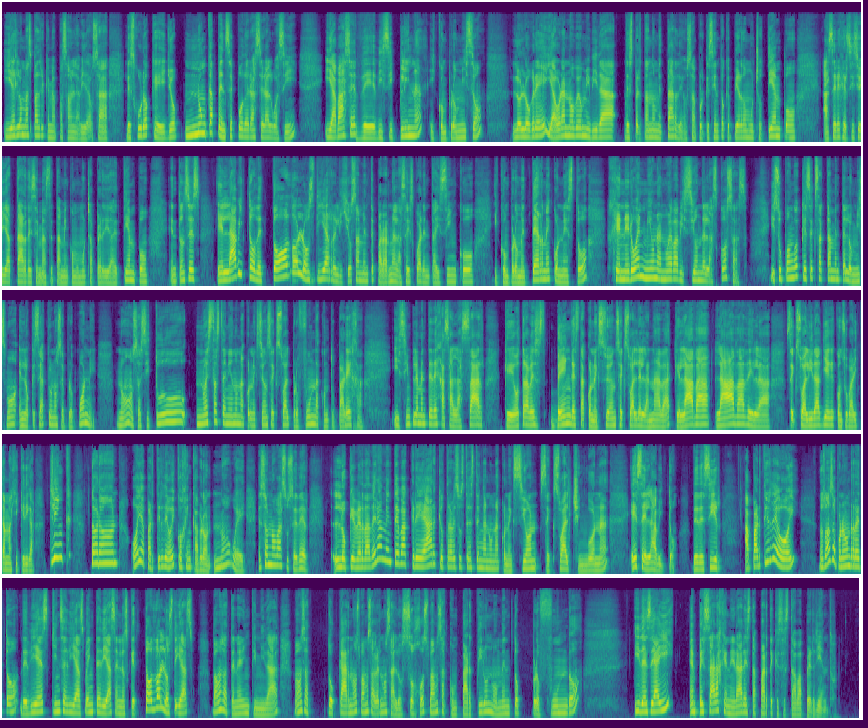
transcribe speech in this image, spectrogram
y es lo más padre que me ha pasado en la vida. O sea, les juro que yo nunca pensé poder hacer algo así y a base de disciplina y compromiso lo logré y ahora no veo mi vida despertándome tarde, o sea, porque siento que pierdo mucho tiempo, hacer ejercicio ya tarde se me hace también como mucha pérdida de tiempo. Entonces, el hábito de todos los días religiosamente pararme a las 6:45 y comprometerme con esto generó en mí una nueva visión de las cosas. Y supongo que es exactamente lo mismo en lo que sea que uno se propone, ¿no? O sea, si tú no estás teniendo una conexión sexual profunda con tu pareja y simplemente dejas al azar que otra vez venga esta conexión sexual de la nada, que la hada, la hada de la sexualidad llegue con su varita mágica y diga, ¡clink! ¡Torón! Hoy a partir de hoy cogen cabrón. No, güey, eso no va a suceder lo que verdaderamente va a crear que otra vez ustedes tengan una conexión sexual chingona es el hábito de decir, a partir de hoy, nos vamos a poner un reto de 10, 15 días, 20 días en los que todos los días vamos a tener intimidad, vamos a tocarnos, vamos a vernos a los ojos, vamos a compartir un momento profundo y desde ahí empezar a generar esta parte que se estaba perdiendo.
